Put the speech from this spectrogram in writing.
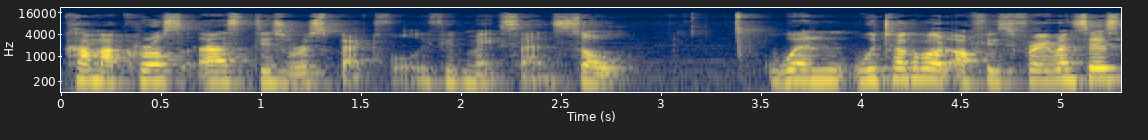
come across as disrespectful, if it makes sense. So when we talk about office fragrances,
